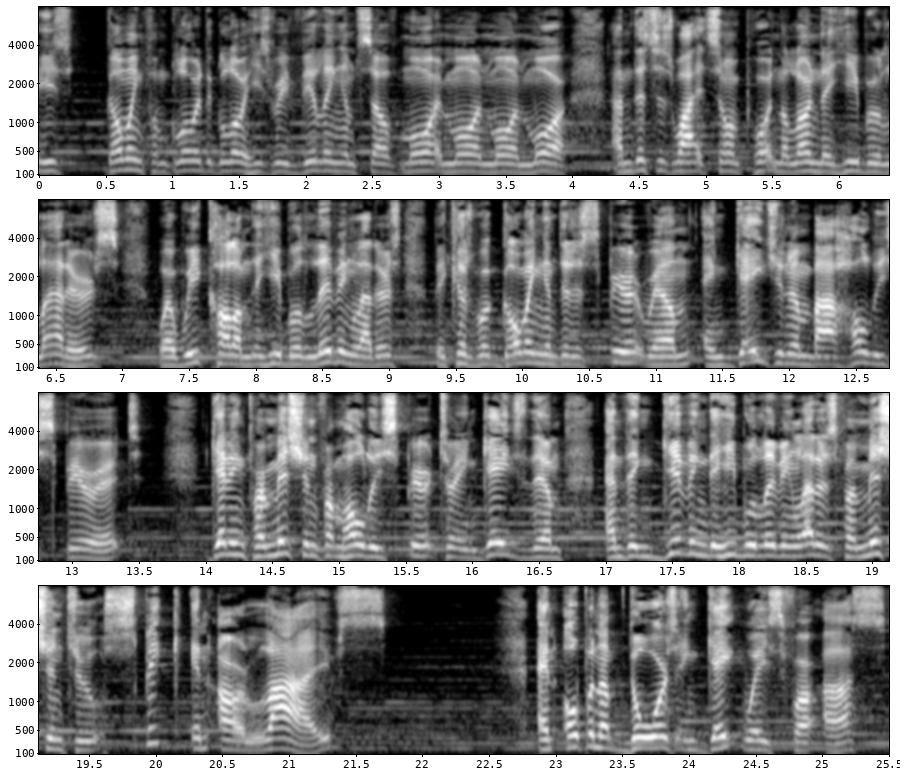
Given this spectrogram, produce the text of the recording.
He's going from glory to glory. He's revealing himself more and more and more and more. And this is why it's so important to learn the Hebrew letters, where we call them the Hebrew living letters, because we're going into the spirit realm, engaging them by Holy Spirit getting permission from Holy Spirit to engage them, and then giving the Hebrew Living Letters permission to speak in our lives and open up doors and gateways for us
